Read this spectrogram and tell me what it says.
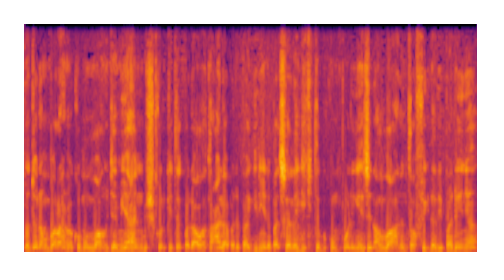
Tuan-tuan dan rahmatullah jami'an Bersyukur kita kepada Allah Ta'ala pada pagi ini Dapat sekali lagi kita berkumpul dengan izin Allah dan taufik daripadanya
